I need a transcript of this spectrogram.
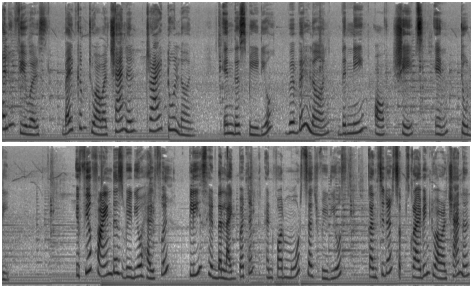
Hello viewers, welcome to our channel Try to Learn. In this video, we will learn the name of shapes in 2D. If you find this video helpful, please hit the like button and for more such videos, consider subscribing to our channel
